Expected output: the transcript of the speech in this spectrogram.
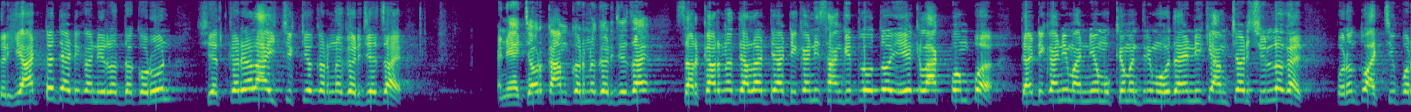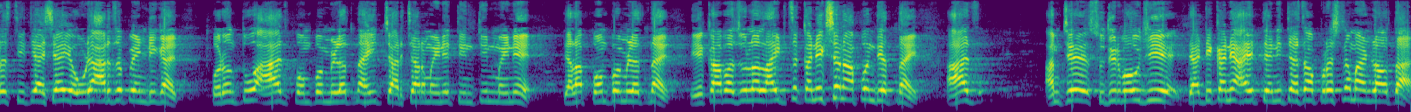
तर ही अट्ट त्या ठिकाणी रद्द करून शेतकऱ्याला ऐच्छिक्य करणं गरजेचं आहे. आणि याच्यावर काम करणं गरजेचं आहे. सरकारनं त्याला त्या ठिकाणी सांगितलं होतं एक लाख पंप. त्या ठिकाणी माननीय मुख्यमंत्री महोदयांनी की आमच्याकडे शिल्लक आहेत. परंतु आजची परिस्थिती अशी आहे एवढे अर्ज पेंडिंग आहेत. परंतु आज पंप मिळत नाही चार चार महिने तीन तीन महिने त्याला पंप मिळत नाही. एका बाजूला लाईटचं कनेक्शन आपण देत नाही. आज आमचे सुधीर भाऊजी त्या ठिकाणी आहेत त्यांनी त्याचा प्रश्न मांडला होता.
